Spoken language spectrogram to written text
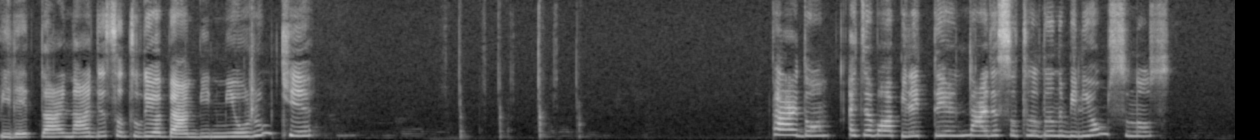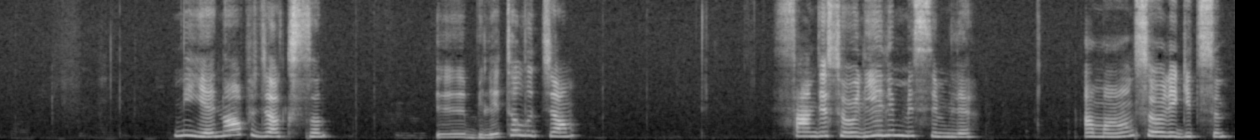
Biletler nerede satılıyor ben bilmiyorum ki. Pardon, acaba biletlerin nerede satıldığını biliyor musunuz? Niye? Ne yapacaksın? Ee, bilet alacağım. Sence söyleyelim mi Simli? Aman söyle gitsin.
